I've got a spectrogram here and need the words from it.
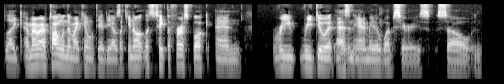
like I remember I talking with them, I came up with the idea. I was like, you know what, let's take the first book and re- redo it as an animated web series. So in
